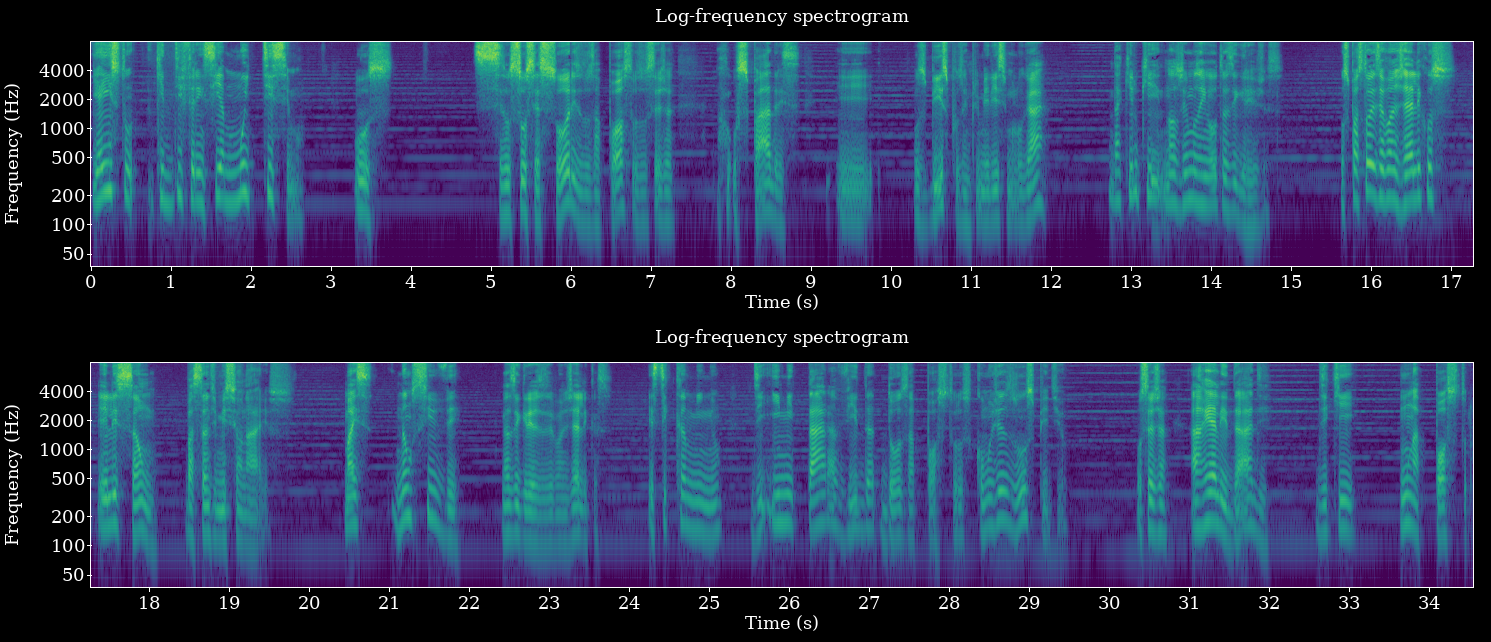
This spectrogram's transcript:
E é isto que diferencia muitíssimo os seus sucessores dos apóstolos, ou seja, os padres e os bispos em primeiríssimo lugar, daquilo que nós vemos em outras igrejas. Os pastores evangélicos, eles são bastante missionários, mas não se vê nas igrejas evangélicas este caminho de imitar a vida dos apóstolos, como Jesus pediu. Ou seja, a realidade de que um apóstolo,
